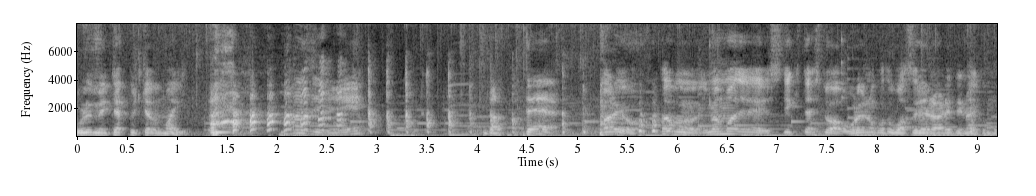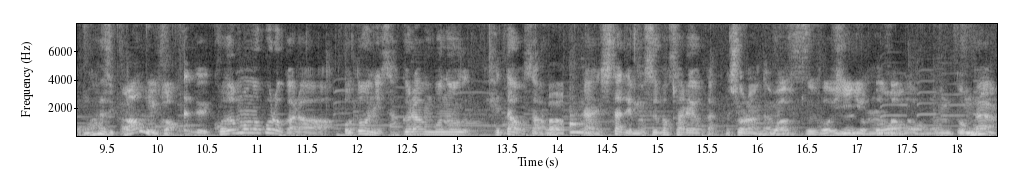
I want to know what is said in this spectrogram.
俺めちゃくちゃうまいよ。マジ？だって。あれよ。多分今までしてきた人は俺のこと忘れられてないと思う。マジか。マジか。だって子供の頃からおとんにさくらんぼのヘタをさ、うなん舌で結ばされよった。将来のために。すごいいいお父さんだ。わほんともう。ね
